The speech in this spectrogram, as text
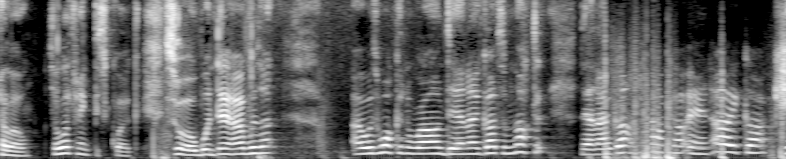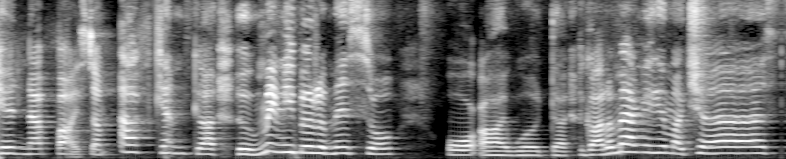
Hello. So let's make this quick. So one day I was, uh, I was walking around and I got some knocked. Then I got knocked out and I got kidnapped by some Afghan guy who made me build a missile or I would die. I got a magnet in my chest,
